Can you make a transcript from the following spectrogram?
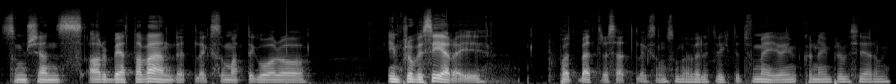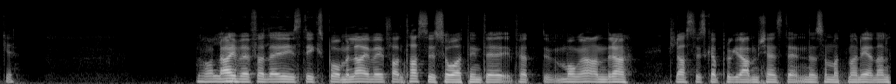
som känns arbetarvänligt liksom, att det går att improvisera i på ett bättre sätt liksom, som är väldigt viktigt för mig att kunna improvisera mycket. Ja, live är för det sticks på, men live är fantastiskt så att inte, för att många andra klassiska program känns det ändå som att man redan,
